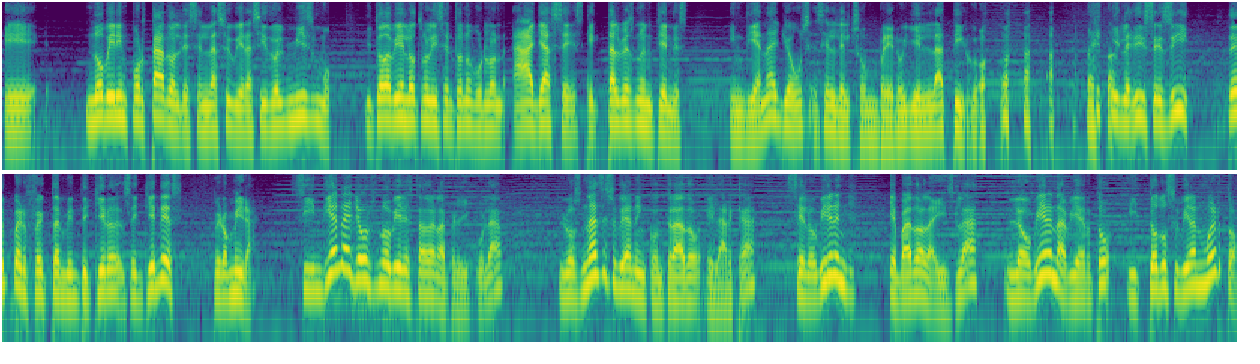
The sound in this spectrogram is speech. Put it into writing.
eh, no hubiera importado, el desenlace hubiera sido el mismo. Y todavía el otro le dice en tono burlón, ah, ya sé, es que tal vez no entiendes. Indiana Jones es el del sombrero y el látigo. y le dice, sí, sé perfectamente quiero, sé quién es. Pero mira, si Indiana Jones no hubiera estado en la película, los nazis hubieran encontrado el arca, se lo hubieran llevado a la isla, lo hubieran abierto y todos hubieran muerto.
